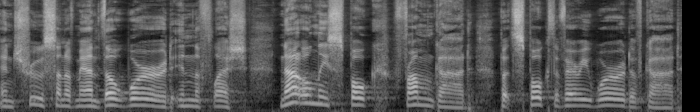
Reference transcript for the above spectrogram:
and true Son of Man, the Word in the flesh, not only spoke from God, but spoke the very Word of God.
